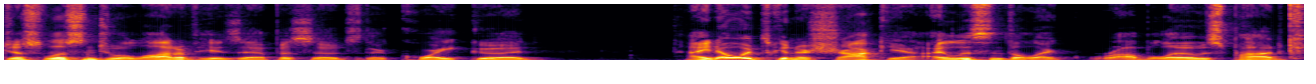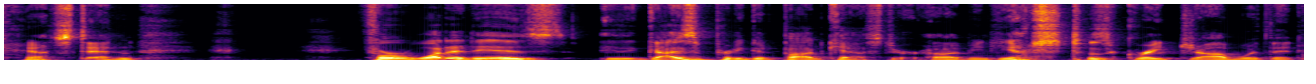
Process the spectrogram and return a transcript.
just listen to a lot of his episodes. They're quite good. I know it's going to shock you. I listened to like Rob Lowe's podcast, and for what it is, the guy's a pretty good podcaster. I mean, he actually does a great job with it.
